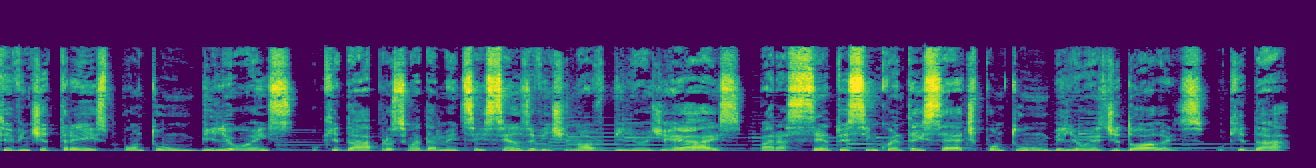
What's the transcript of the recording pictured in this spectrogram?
123,1 bilhões, o que dá aproximadamente 629 bilhões de reais, para 157,1 bilhões de dólares, o que dá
